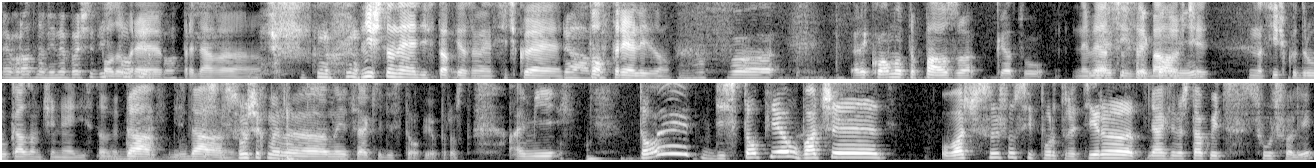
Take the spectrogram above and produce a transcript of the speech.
Е, брат, нали не беше дистопия По-добре това? предава... Нищо не е дистопия за мен, всичко е Да, постреализъм. В а, рекламната пауза, която... Не бе, Не, аз си реклами. че на всичко друго казвам, че не е дистопия. Да, е да, слушахме на, на Ицаки дистопия просто. Ами, то е дистопия, обаче, обаче всъщност и портретира някакви неща, които са се случвали.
